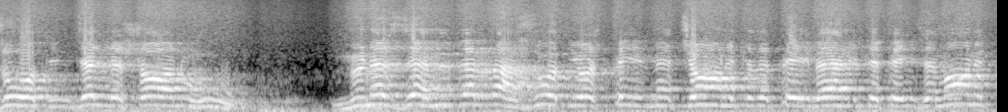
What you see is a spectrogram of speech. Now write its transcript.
Zotin Xhelle shanuhu. Munezzeh muberra Zoti është pej meqanit edhe pej venit e pej zemanit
